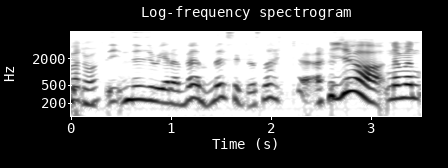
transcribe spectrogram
Vadå? ni och era vänner sitter och snackar. Ja, nej men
